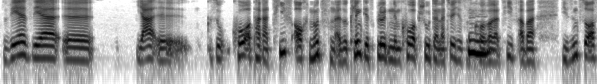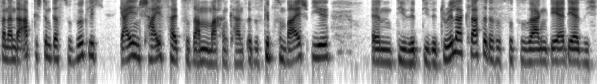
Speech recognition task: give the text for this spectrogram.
sehr, sehr äh, ja, äh, so kooperativ auch nutzen. Also klingt jetzt blöd in dem Koop-Shooter, natürlich ist es mhm. kooperativ, aber die sind so aufeinander abgestimmt, dass du wirklich geilen Scheiß halt zusammen machen kannst. Also es gibt zum Beispiel ähm, diese, diese Driller-Klasse, das ist sozusagen der, der sich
